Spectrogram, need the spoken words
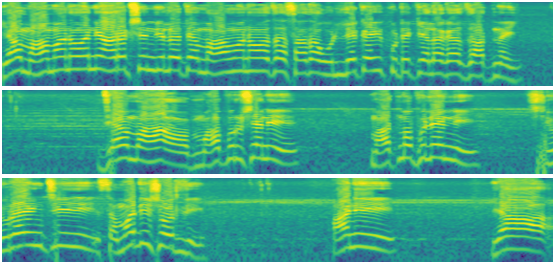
या महामानवाने आरक्षण दिलं त्या महामानवाचा साधा उल्लेखही कुठे केला गा जात नाही. ज्या महा महापुरुषाने महात्मा फुलेंनी शिवरायांची समाधी शोधली आणि या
